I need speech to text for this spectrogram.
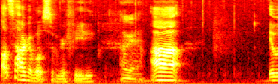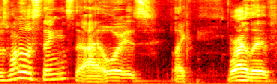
I'll talk about some graffiti. Okay. Uh it was one of those things that I always like. Where I lived,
